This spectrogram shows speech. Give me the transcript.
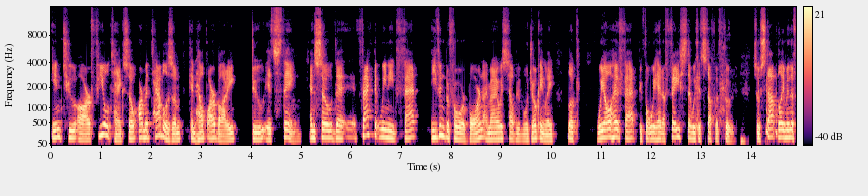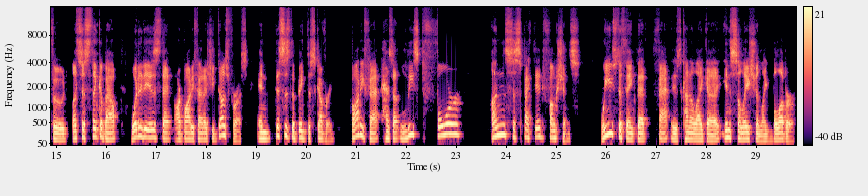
into our fuel tank so our metabolism can help our body do its thing. And so the fact that we need fat even before we're born, I mean, I always tell people jokingly, look, we all had fat before we had a face that we could stuff with food. So stop blaming the food. Let's just think about what it is that our body fat actually does for us. And this is the big discovery. Body fat has at least four unsuspected functions. We used to think that fat is kind of like a insulation, like blubber,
